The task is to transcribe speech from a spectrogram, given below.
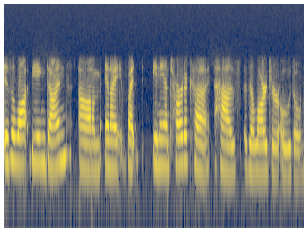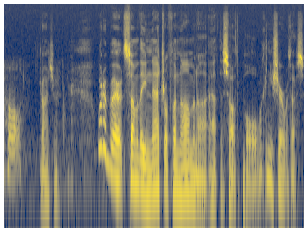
is a lot being done, um, and I but in Antarctica has the larger ozone hole. Gotcha. What about some of the natural phenomena at the South Pole? What can you share with us?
